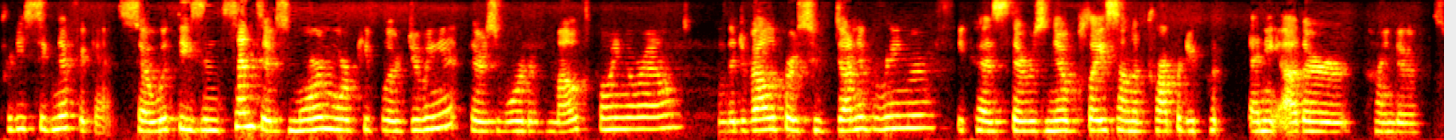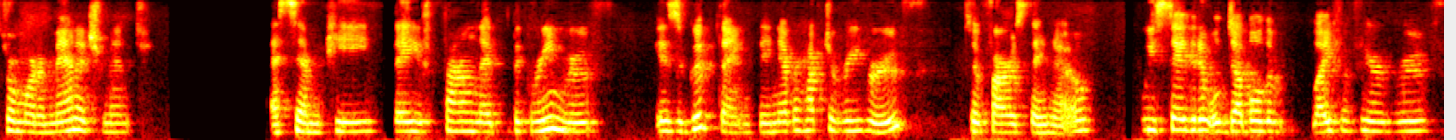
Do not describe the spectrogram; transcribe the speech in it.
pretty significant. So with these incentives, more and more people are doing it. There's word of mouth going around. The developers who've done a green roof, because there was no place on the property put any other kind of stormwater management SMP, they found that the green roof is a good thing. They never have to re-roof, so far as they know. We say that it will double the life of your roof.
